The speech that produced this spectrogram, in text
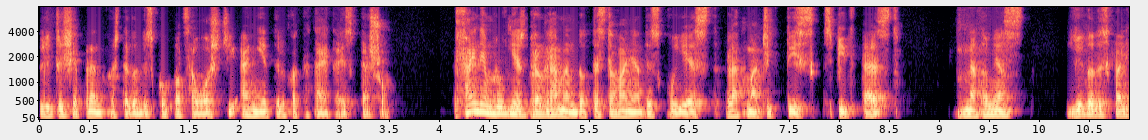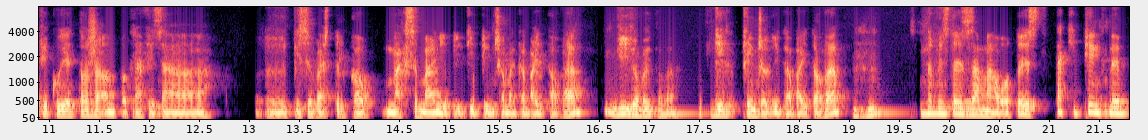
liczy się prędkość tego dysku po całości, a nie tylko taka, jaka jest w cache'u. Fajnym również programem do testowania dysku jest Blackmagic Disk Speed Test. Natomiast jego dyskwalifikuje to, że on potrafi zapisywać tylko maksymalnie pliki 5-megabajtowe. Gigabajtowe. 5-gigabajtowe. Mhm. No więc to jest za mało. To jest taki piękny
